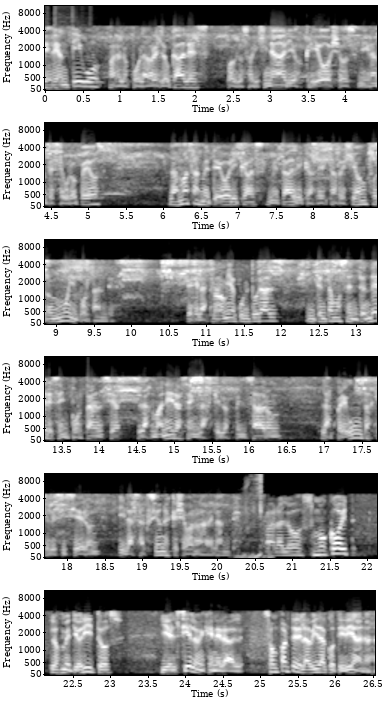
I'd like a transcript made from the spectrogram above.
Desde antiguo, para los pobladores locales, pueblos originarios, criollos, migrantes europeos, las masas meteóricas metálicas de esta región fueron muy importantes. Desde la astronomía cultural intentamos entender esa importancia, las maneras en las que los pensaron, las preguntas que les hicieron y las acciones que llevaron adelante. Para los Mokoit, los meteoritos y el cielo en general son parte de la vida cotidiana.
